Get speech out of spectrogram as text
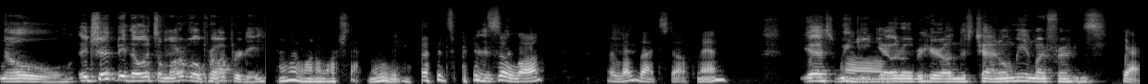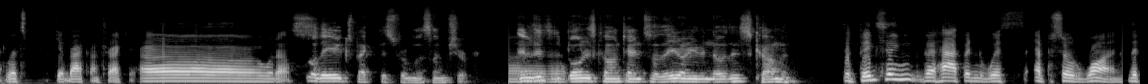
No, it should be though. It's a Marvel property. Now I want to watch that movie. it's been so long. I love that stuff, man. Yes, we Um, geek out over here on this channel. Me and my friends. Yeah, let's get back on track here. Uh, what else? Well, they expect this from us, I'm sure. And this is Uh, bonus content, so they don't even know this is coming. the big thing that happened with episode one, the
